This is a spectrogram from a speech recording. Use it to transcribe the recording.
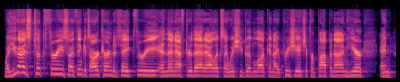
Well, you guys took three, so I think it's our turn to take three. And then after that, Alex, I wish you good luck and I appreciate you for popping on here. And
